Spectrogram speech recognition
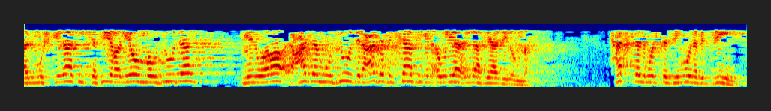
المشكلات الكثيرة اليوم موجودة من وراء عدم وجود العدد الكافي من أولياء الله في هذه الأمة. حتى الملتزمون بالدين.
